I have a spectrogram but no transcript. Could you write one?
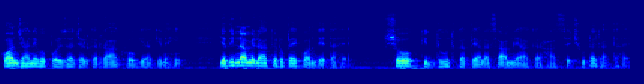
कौन जाने वो पुर्जा जलकर राख हो गया कि नहीं? यदि ना मिला तो रुपए कौन देता है? शोक की दूध का प्याला सामने आकर हाथ से छूटा जाता है।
